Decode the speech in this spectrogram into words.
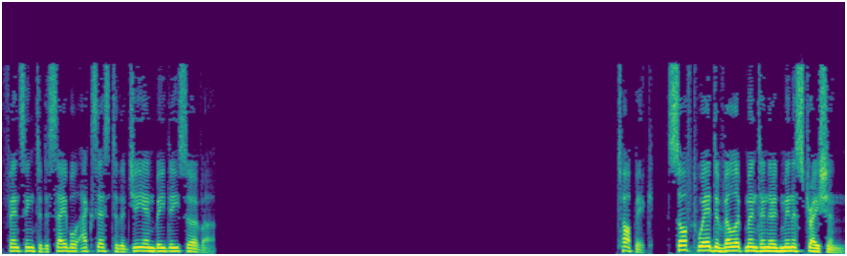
fencing to disable access to the GNBD server. Software development and administration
